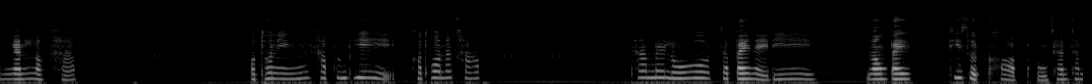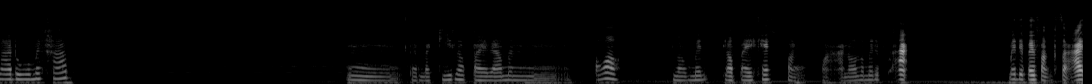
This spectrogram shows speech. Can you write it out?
ๆ งั้นหรอครับ อดทนอีกนิดครับรุ่นพี่ ขอโทษนะครับ ถ้าไม่รู้จะไปไหนดี ลองไปที่สุดขอบของชันทราดูไหมครับ อืม แต่เมื่อกี้เราไปแล้วมันอ๋อเราไม่เราไปแค่ฝั่งขวาเนาะเราไม่ได้อะไม่ได้ไปฝั่งซ้าย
